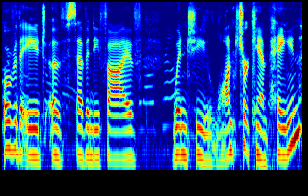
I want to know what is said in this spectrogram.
over the age of 75 when she launched her campaign.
